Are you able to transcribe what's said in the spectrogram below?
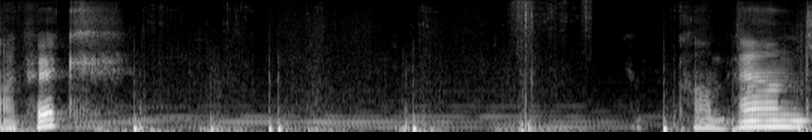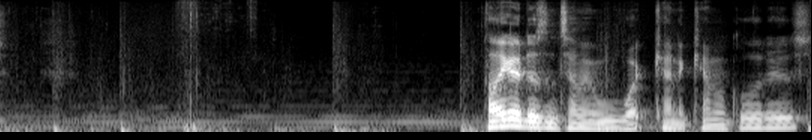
Lockpick. Compound. I like how it doesn't tell me what kind of chemical it is.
